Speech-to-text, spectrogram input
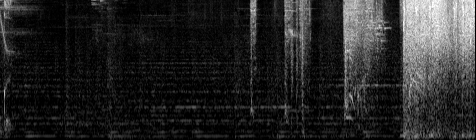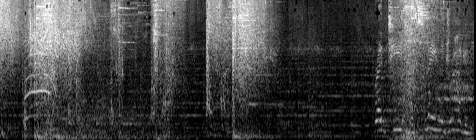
Okay. Red team has slain the dragon.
